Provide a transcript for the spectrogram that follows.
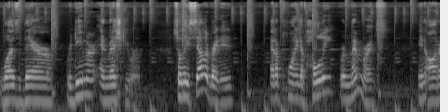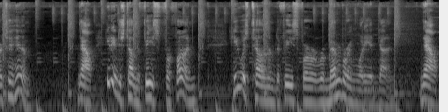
was their Redeemer and Rescuer. So they celebrated at a point of holy remembrance in honor to Him. Now, He didn't just tell them to feast for fun, He was telling them to feast for remembering what He had done. Now,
